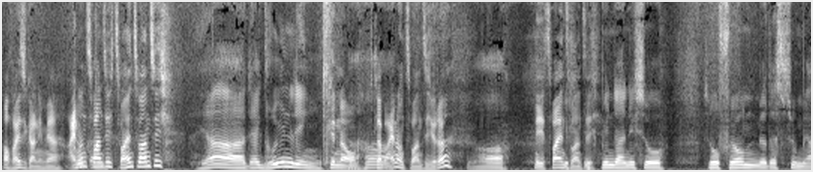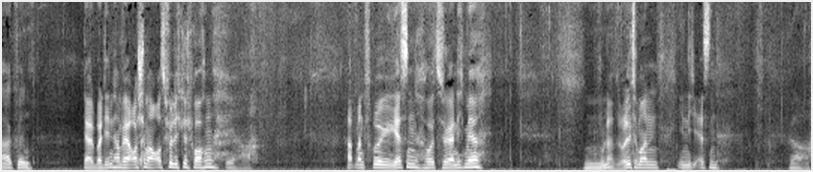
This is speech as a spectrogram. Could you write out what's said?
auch weiß ich gar nicht mehr. 21, 22? Ja, der Grünling. Genau, Aha. ich glaube 21, oder? Ja, Nee, ich, 22. ich bin da nicht so, so firm, mir das zu merken. Ja, über den haben wir auch schon mal ausführlich gesprochen. Ja. Hat man früher gegessen, heutzutage nicht mehr. Mhm. Oder sollte man ihn nicht essen? ja.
